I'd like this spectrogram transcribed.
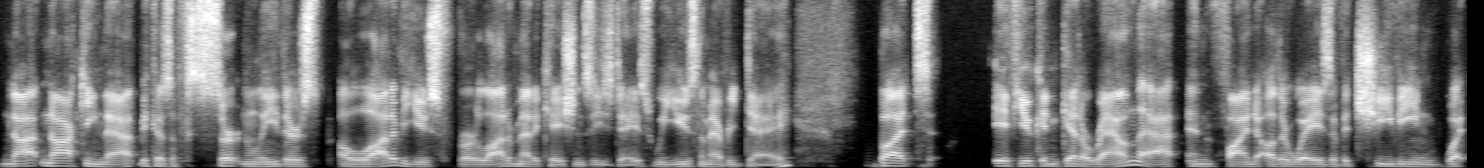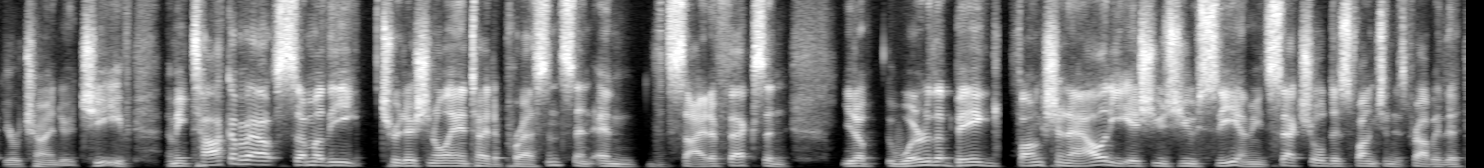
not knocking that because of certainly there's a lot of use for a lot of medications these days. We use them every day. But if you can get around that and find other ways of achieving what you're trying to achieve. I mean, talk about some of the traditional antidepressants and, and the side effects and, you know, what are the big functionality issues you see? I mean, sexual dysfunction is probably the,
